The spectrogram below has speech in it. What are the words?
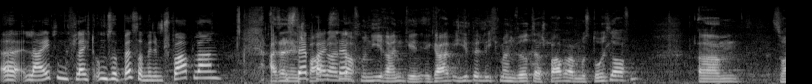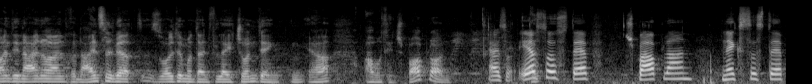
äh, leiten. Vielleicht umso besser mit dem Sparplan. Also an den Step Sparplan darf man nie rangehen. Egal wie hibbelig man wird, der Sparplan muss durchlaufen. Ähm, so an den einen oder anderen Einzelwert sollte man dann vielleicht schon denken. Ja? Aber den Sparplan. Also erster Step, Sparplan. Nächster Step,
